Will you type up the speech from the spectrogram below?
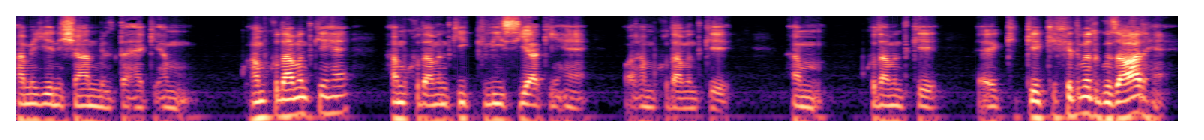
हमें ये निशान मिलता है कि हम हम खुदावंत के हैं हम खुदावंत की कलीसिया के हैं और हम खुदावंत के हम खुदावंत के के, के खिदमत गुजार हैं।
